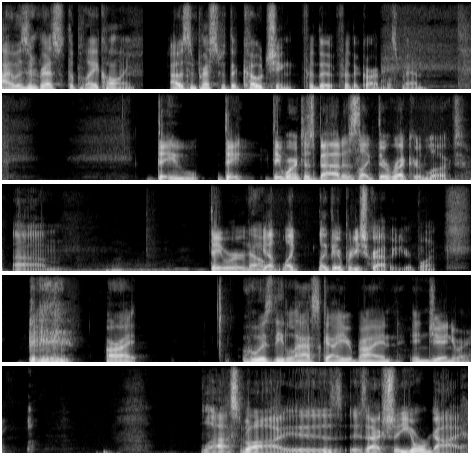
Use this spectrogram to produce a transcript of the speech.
I was impressed with the play calling. I was impressed with the coaching for the for the Cardinals, man. They they they weren't as bad as like their record looked. Um they were No. yeah, like like they were pretty scrappy to your point. All right. Who is the last guy you're buying in January? last buy is is actually your guy.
